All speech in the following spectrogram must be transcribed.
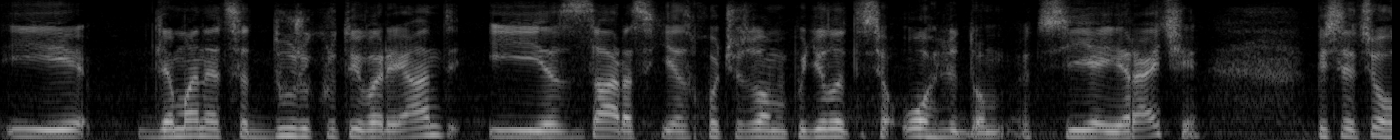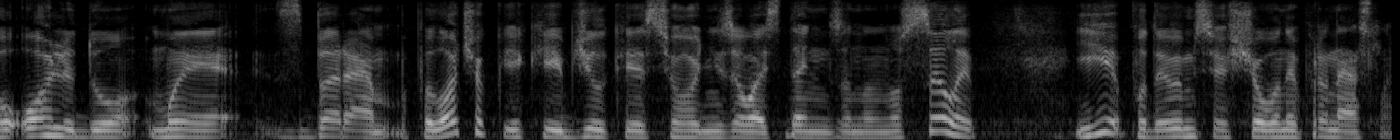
І для мене це дуже крутий варіант. І зараз я хочу з вами поділитися оглядом цієї речі. Після цього огляду ми зберемо пилочок, який бджілки сьогодні за весь день заносили, і подивимося, що вони принесли.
